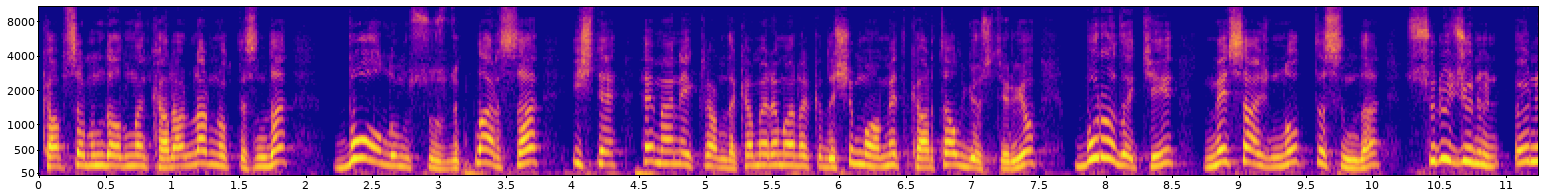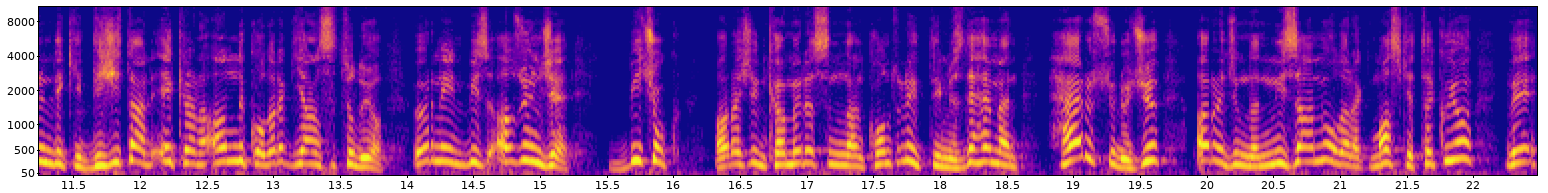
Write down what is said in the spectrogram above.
kapsamında alınan kararlar noktasında bu olumsuzluklarsa işte hemen ekranda kameraman arkadaşım Muhammed Kartal gösteriyor. Buradaki mesaj noktasında sürücünün önündeki dijital ekrana anlık olarak yansıtılıyor. Örneğin biz az önce birçok aracın kamerasından kontrol ettiğimizde hemen her sürücü aracında nizami olarak maske takıyor ve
